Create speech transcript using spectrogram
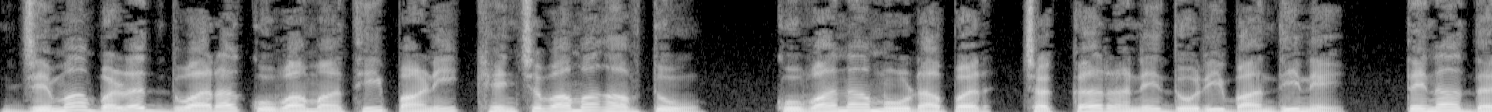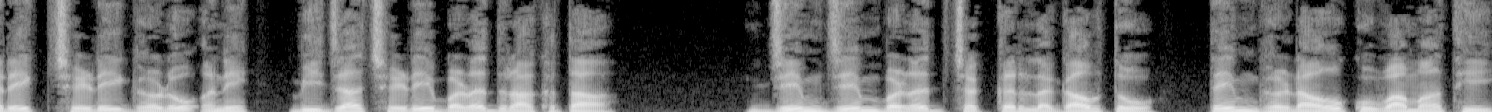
જેમાં બળદ દ્વારા કૂવામાંથી પાણી ખેંચવામાં આવતું. કૂવાના મોઢા પર ચક્કર અને દોરી બાંધીને તેના દરેક છેડે ઘડો અને બીજા છેડે બળદ રાખતા. જેમ જેમ બળદ ચક્કર લગાવતો, તેમ ઘડાઓ કૂવામાંથી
